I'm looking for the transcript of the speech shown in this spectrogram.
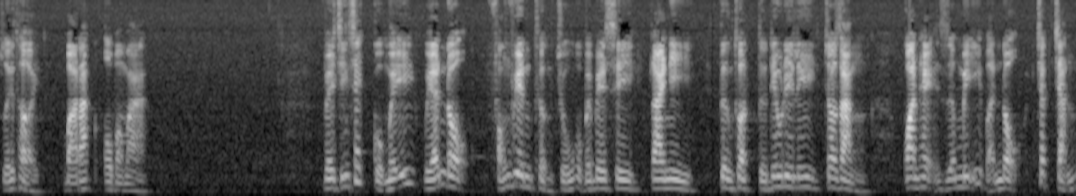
dưới thời Barack Obama. Về chính sách của Mỹ với Ấn Độ, phóng viên thường trú của BBC Rani tường thuật từ New Delhi cho rằng quan hệ giữa Mỹ và Ấn Độ chắc chắn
